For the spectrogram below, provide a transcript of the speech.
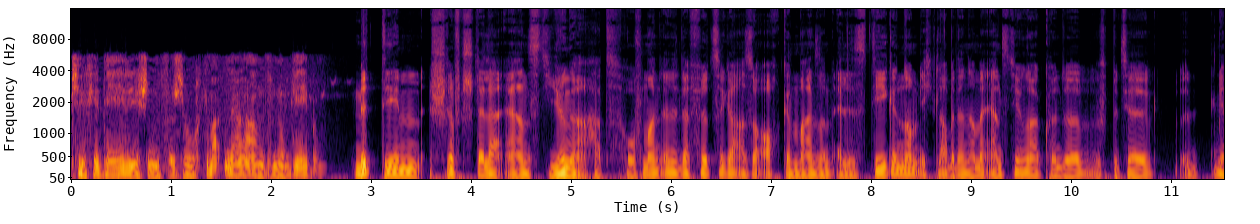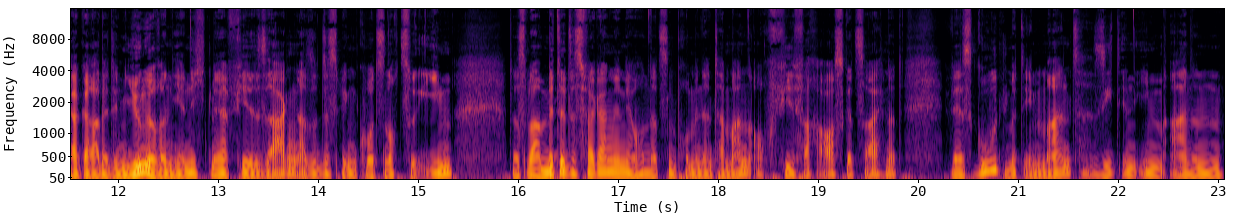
psychedelischen Versuch gemacht in einer anderen Umgebung. Mit dem Schriftsteller Ernst Jünger hat Hofmann Ende der 40er also auch gemeinsam LSD genommen. Ich glaube, der Name Ernst Jünger könnte speziell äh, ja gerade den Jüngeren hier nicht mehr viel sagen, also deswegen kurz noch zu ihm. Das war Mitte des vergangenen Jahrhunderts ein prominenter Mann, auch vielfach ausgezeichnet. Wer es gut mit ihm meint, sieht in ihm einen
